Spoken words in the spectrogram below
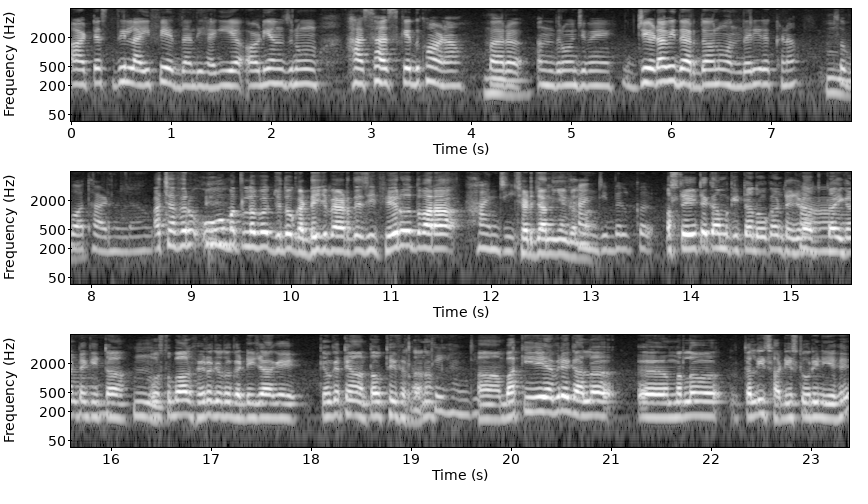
ਆਰਟਿਸਟ ਦੀ ਲਾਈਫ ਹੀ ਇਦਾਂ ਦੀ ਹੈਗੀ ਆ। ਆਡੀਅנס ਨੂੰ ਹੱਸ-ਹੱਸ ਕੇ ਦਿਖਾਉਣਾ ਪਰ ਅੰਦਰੋਂ ਜਿਵੇਂ ਜਿਹੜਾ ਵੀ ਦਰਦ ਆ ਉਹਨੂੰ ਅੰਦਰ ਹੀ ਰੱਖਣਾ। ਸੋ ਬਹੁਤ ਹਾਰਡ ਹੁੰਦਾ ਉਹ। ਅੱਛਾ ਫਿਰ ਉਹ ਮਤਲਬ ਜਦੋਂ ਗੱਡੀ 'ਚ ਬੈਠਦੇ ਸੀ ਫਿਰ ਉਹ ਦੁਬਾਰਾ ਹਾਂਜੀ। ਛਿੜ ਜਾਂਦੀਆਂ ਗੱਲਾਂ? ਹਾਂਜੀ ਬਿਲਕੁਲ। ਸਟੇਜ ਤੇ ਕੰਮ ਕੀਤਾ 2 ਘੰਟੇ ਜਿਹੜਾ 2.5 ਘੰਟੇ ਕੀਤਾ ਉਸ ਤੋਂ ਬਾਅਦ ਫਿਰ ਜਦੋਂ ਗੱਡੀ 'ਚ ਆ ਗਏ ਕਿਉਂਕਿ ਧਿਆਨ ਤਾਂ ਉੱਥੇ ਹੀ ਫਿਰਦਾ ਨਾ। ਉੱਥੇ ਹੀ, ਹਾਂਜੀ। ਹਾਂ ਬਾਕੀ ਇਹ ਹੈ ਵੀਰੇ ਗੱਲ ਅਹ, ਮਤਲਬ ਕੱਲੀ ਸਾਡੀ ਸਟੋਰੀ ਨਹੀਂ ਇਹ।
